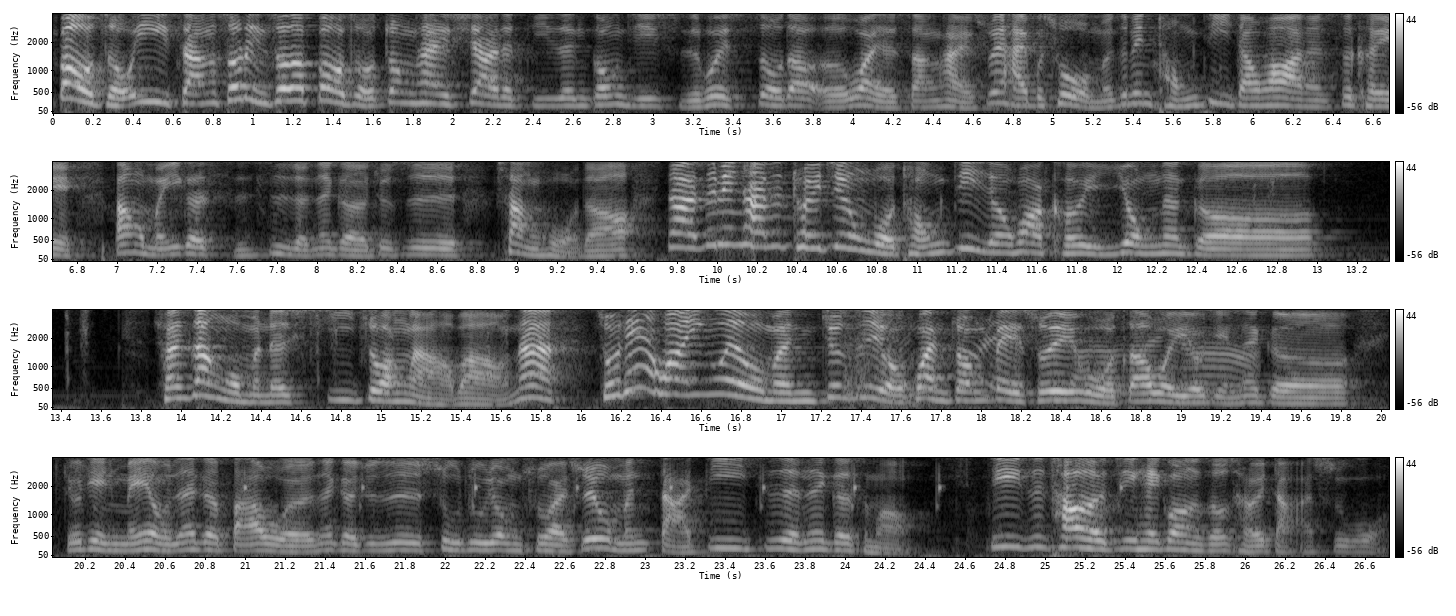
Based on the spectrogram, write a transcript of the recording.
暴走易伤，首领受到暴走状态下的敌人攻击时会受到额外的伤害，所以还不错。我们这边铜地的话呢，是可以帮我们一个十字的那个就是上火的哦。那这边他是推荐我铜地的话，可以用那个。穿上我们的西装啦，好不好？那昨天的话，因为我们就是有换装备，所以我稍微有点那个，有点没有那个把我的那个就是速度用出来，所以我们打第一支的那个什么，第一支超合金黑光的时候才会打输。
